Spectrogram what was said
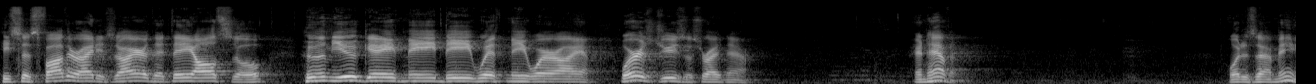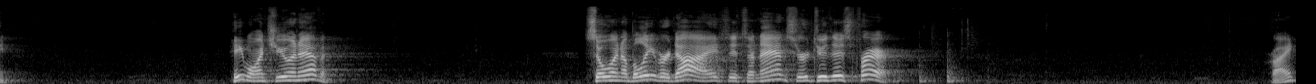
He says, Father, I desire that they also, whom you gave me, be with me where I am. Where is Jesus right now? In heaven. What does that mean? He wants you in heaven. So when a believer dies, it's an answer to this prayer. Right?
